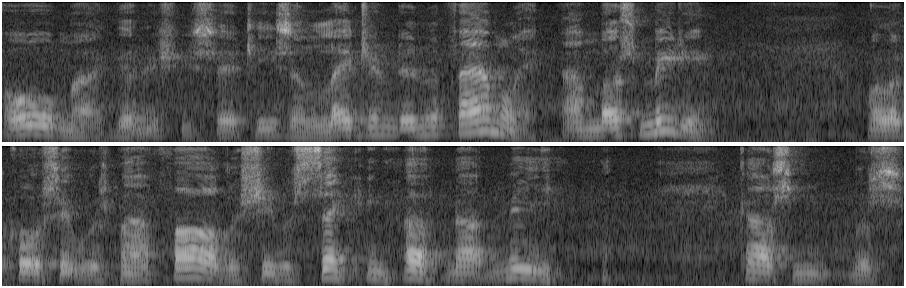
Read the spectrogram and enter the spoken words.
Oh my goodness, she said, he's a legend in the family. I must meet him. Well, of course, it was my father she was thinking of, not me. Carson was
